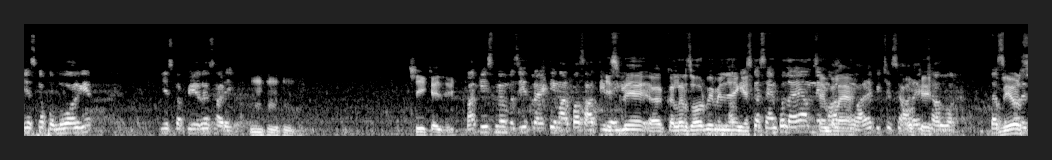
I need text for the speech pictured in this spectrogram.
ये इसका पल्लू आ गया। ये इसका पेयर है साड़ी का। हम्म हम्म ठीक है जी। बाकी इसमें मजीद वैरायटी हमारे पास आती रहेगी। इसमें कलर्स और भी मिल जाएँगे। इसका सैंपल आया हमने माल आया। मंगवा रहा है पीछे से आ रहा है इंशाल्लाह। व्यूअर्स।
